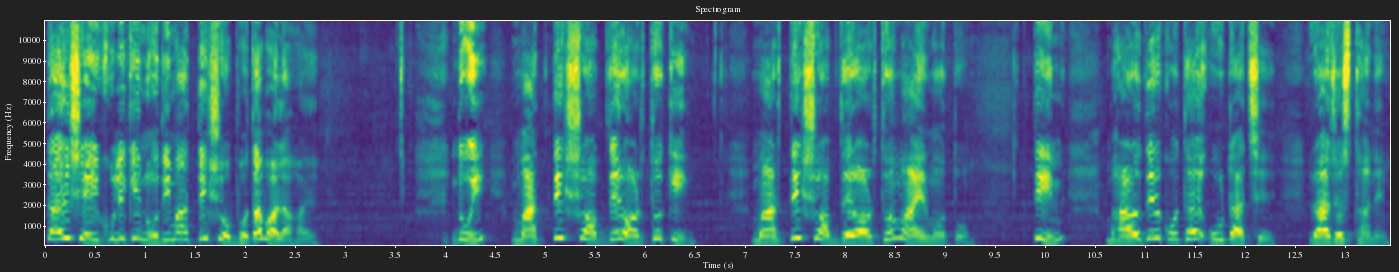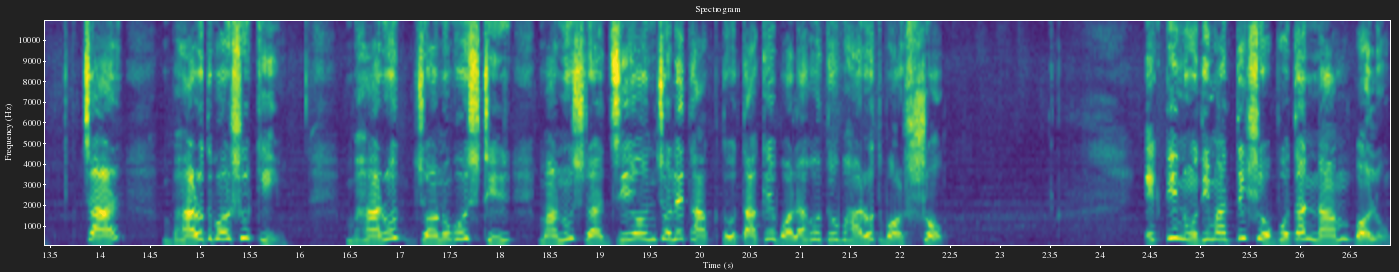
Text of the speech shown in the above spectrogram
তাই সেইগুলিকে নদীমাতৃক সভ্যতা বলা হয়। দুই, মাতৃক শব্দের অর্থ কী? মাতৃক শব্দের অর্থ মায়ের মতো। তিন, ভারতের কোথায় উট আছে? রাজস্থানে। চার, ভারতবর্ষ কী? ভারত জনগোষ্ঠীর মানুষরা যে অঞ্চলে থাকতো তাকে বলা হতো ভারতবর্ষ। একটি নদীমাতৃক সভ্যতার নাম বলো।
